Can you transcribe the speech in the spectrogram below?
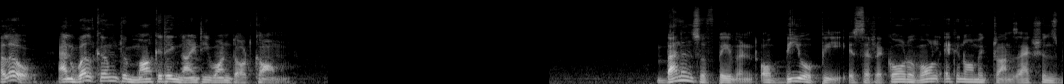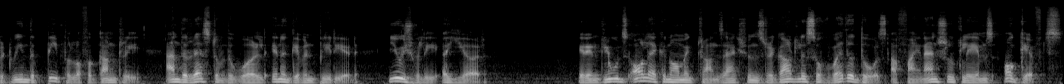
Hello and welcome to marketing91.com. Balance of payment or BOP is the record of all economic transactions between the people of a country and the rest of the world in a given period, usually a year. It includes all economic transactions regardless of whether those are financial claims or gifts.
